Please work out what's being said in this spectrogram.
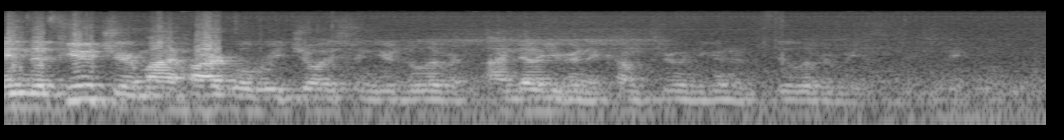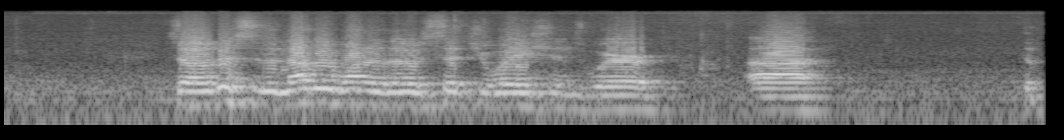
In the future, my heart will rejoice in your deliverance. I know you're going to come through and you're going to deliver me. So this is another one of those situations where uh, the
